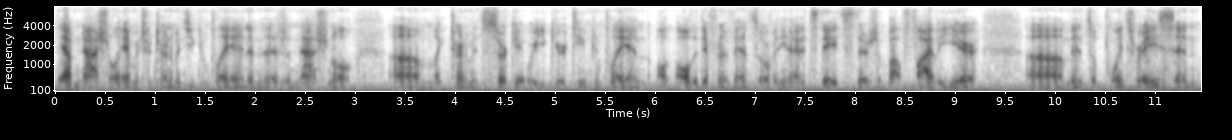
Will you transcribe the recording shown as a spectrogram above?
they have national amateur tournaments you can play in and then there's a national um, like tournament circuit where you, your team can play in all, all, the different events over the United States. There's about five a year, um, and it's a points race and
